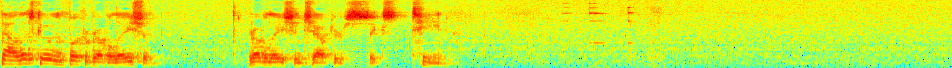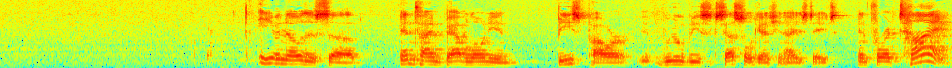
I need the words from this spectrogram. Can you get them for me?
Now let's go to the book of Revelation. Revelation chapter 16. Even though this uh, end time Babylonian beast power will be successful against the United States, and for a time,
